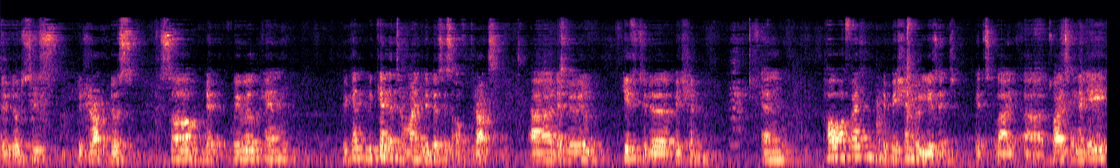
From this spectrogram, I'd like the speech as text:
the doses, the drug dose, so that we will can we can we can determine the doses of drugs uh, that we will give to the patient and how often the patient will use it. It's like uh, twice in a day,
